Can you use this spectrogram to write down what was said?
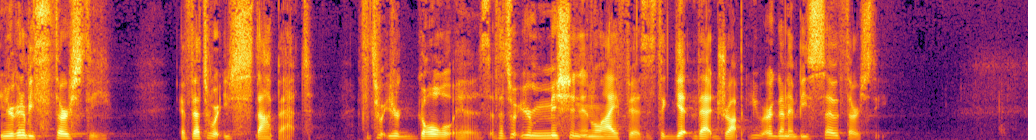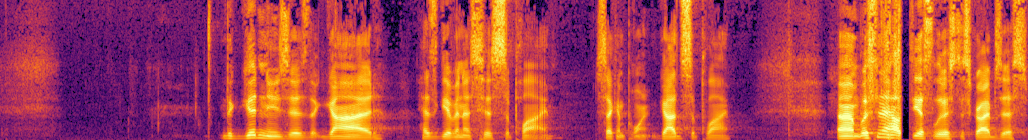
And you're going to be thirsty if that's what you stop at. If that's what your goal is. If that's what your mission in life is, is to get that drop. You are going to be so thirsty. The good news is that God has given us his supply. Second point God's supply. Um, listen to how C.S. Lewis describes this.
